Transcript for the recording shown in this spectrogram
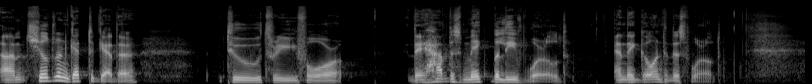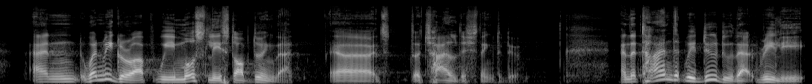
Um, children get together, two, three, four, they have this make believe world, and they go into this world. And when we grow up, we mostly stop doing that. Uh, it's a childish thing to do. And the time that we do do that really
